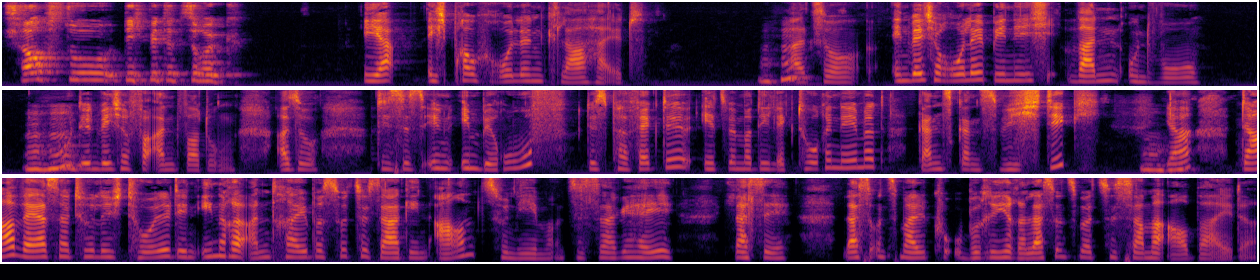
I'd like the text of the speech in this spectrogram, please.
schraubst du dich bitte zurück? Ja, ich brauche Rollenklarheit. Mhm. Also, in welcher Rolle bin ich, wann und wo? Mhm. Und in welcher Verantwortung? Also dieses in, im Beruf, das Perfekte, jetzt wenn wir die Lektorin nehmen, ganz, ganz wichtig. Mhm. Ja, da wäre es natürlich toll, den inneren Antreiber sozusagen in Arm zu nehmen und zu sagen, hey, lasse, lass uns mal kooperieren, lass uns mal zusammenarbeiten.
